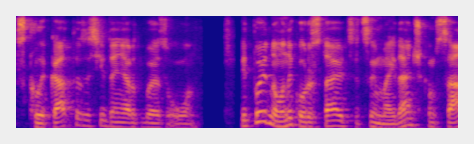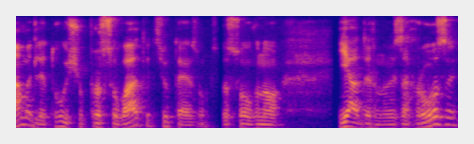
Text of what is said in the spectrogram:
скликати засідання Радбез ООН. Відповідно, вони користаються цим майданчиком саме для того, щоб просувати цю тезу стосовно ядерної загрози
